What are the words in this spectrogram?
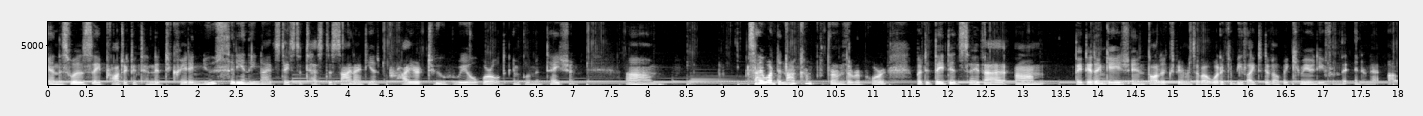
and this was a project intended to create a new city in the United States to test design ideas prior to real world implementation. Um, Sidewalk did not confirm the report, but they did say that um, they did engage in thought experiments about what it could be like to develop a community from the internet up.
